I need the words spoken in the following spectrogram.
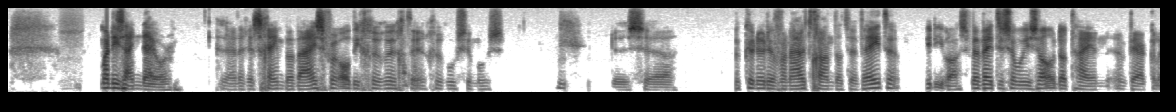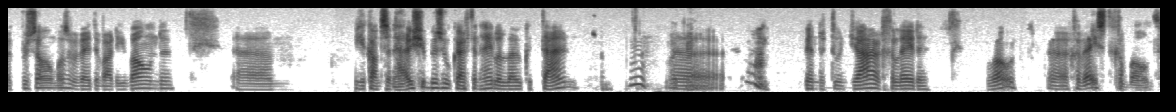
maar die zijn nee hoor. Eh, Er is geen bewijs voor al die geruchten en geroezemoes. Dus eh, we kunnen ervan uitgaan dat we weten wie die was. We weten sowieso dat hij een, een werkelijk persoon was. We weten waar hij woonde. Ehm, je kan zijn huisje bezoeken. Hij heeft een hele leuke tuin. Ik ben er toen jaren geleden gewoon, eh, geweest, gewoond.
